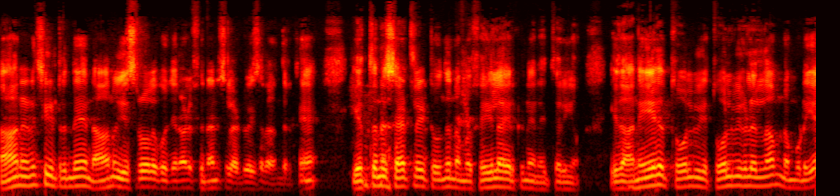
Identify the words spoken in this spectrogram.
நான் நினைச்சுக்கிட்டு இருந்தேன் நானும் இஸ்ரோல கொஞ்ச நாள் ஃபினான்ஷியல் அட்வைசராக இருந்திருக்கேன். எத்தனை சேட்டலைட் வந்து நம்ம ஃபெயில் ஆயிருக்குன்னு எனக்கு தெரியும். இது அநேக தோல்வி தோல்விகள் எல்லாம் நம்முடைய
